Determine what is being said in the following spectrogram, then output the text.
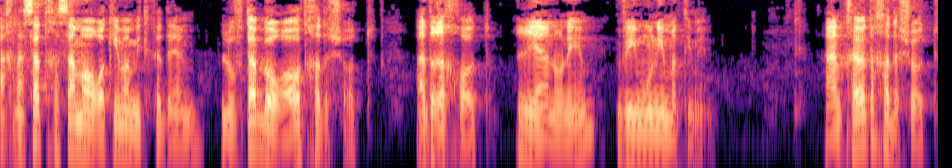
הכנסת חסם העורקים המתקדם לוותה בהוראות חדשות, הדרכות, רענונים ואימונים מתאימים. ההנחיות החדשות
